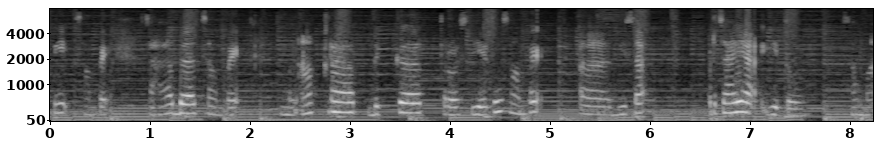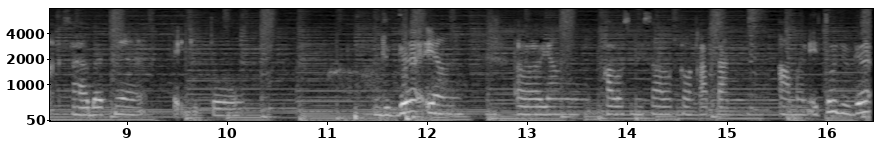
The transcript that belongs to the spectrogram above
tapi sampai sahabat sampai temen akrab deket terus dia itu sampai uh, bisa percaya gitu sama sahabatnya kayak gitu juga yang uh, yang kalau misal kelekatan aman itu juga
